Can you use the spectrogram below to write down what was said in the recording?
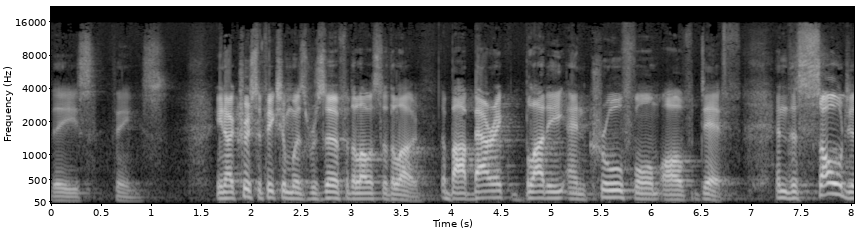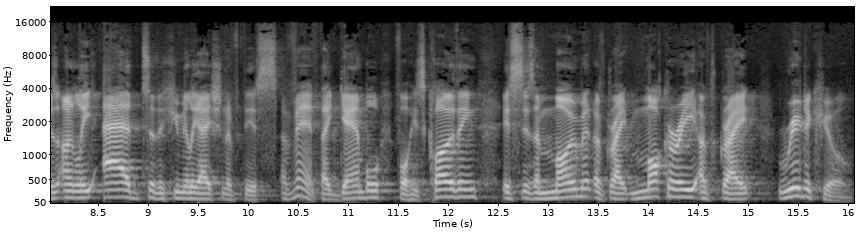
these things. You know, crucifixion was reserved for the lowest of the low, a barbaric, bloody, and cruel form of death. And the soldiers only add to the humiliation of this event. They gamble for his clothing. This is a moment of great mockery, of great ridicule.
